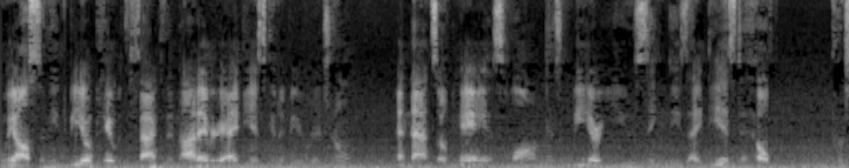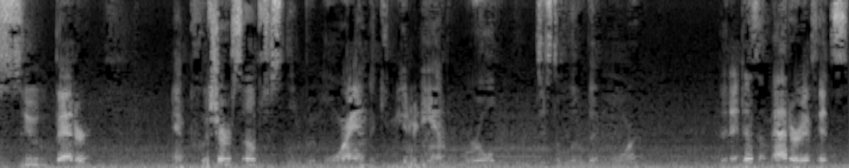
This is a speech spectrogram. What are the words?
And we also need to be okay with the fact that not every idea is going to be original, and that's okay as long as we are using these ideas to help pursue better and push ourselves just a little bit more and the community and the world just a little bit more. Then it doesn't matter if it's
